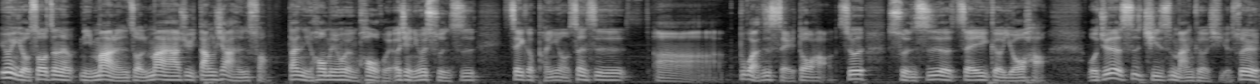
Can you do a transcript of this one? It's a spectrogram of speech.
因为有时候真的，你骂人的时候，你骂下去当下很爽，但你后面会很后悔，而且你会损失这个朋友，甚至啊、不管是谁都好，就损失了这一个友好。我觉得是其实是蛮可惜的，所以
